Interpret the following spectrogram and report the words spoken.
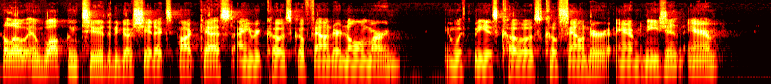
Hello and welcome to the NegotiateX podcast. I am your co-host, co-founder Nolan Martin, and with me is co-host, co-founder Aram Donigian. Aram,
